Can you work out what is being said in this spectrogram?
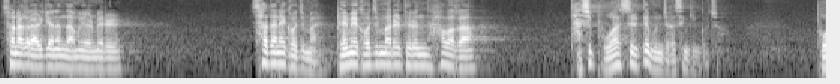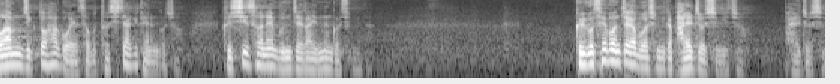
선악을 알게 하는 나무 열매를 사단의 거짓말, 뱀의 거짓말을 들은 하와가 다시 보았을 때 문제가 생긴 거죠. 보암직도 하고에서부터 시작이 되는 거죠. 그 시선에 문제가 있는 것입니다. 그리고 세 번째가 무엇입니까? 발조심이죠. 발조심.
